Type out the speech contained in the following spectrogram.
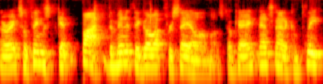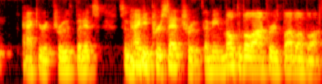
All right. So things get bought the minute they go up for sale almost. Okay. That's not a complete accurate truth, but it's it's a 90% truth. I mean, multiple offers, blah, blah, blah.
